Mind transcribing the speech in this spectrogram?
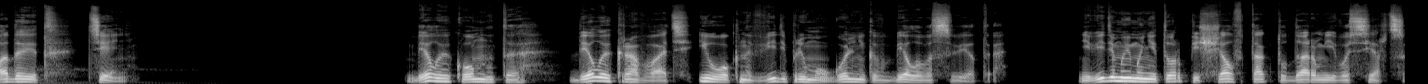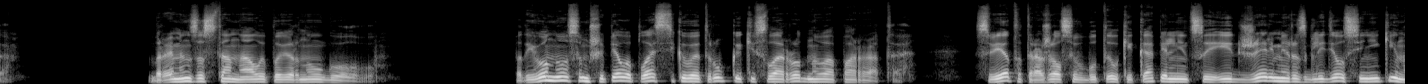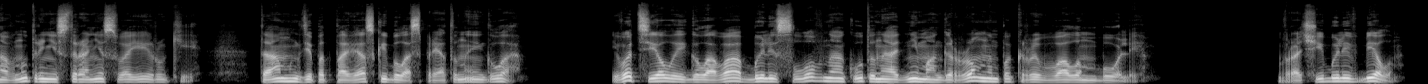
Падает тень. Белая комната, белая кровать и окна в виде прямоугольников белого света. Невидимый монитор пищал в такт ударом его сердца. Бремен застонал и повернул голову. Под его носом шипела пластиковая трубка кислородного аппарата. Свет отражался в бутылке капельницы, и Джереми разглядел синяки на внутренней стороне своей руки, там, где под повязкой была спрятана игла. Его тело и голова были словно окутаны одним огромным покрывалом боли. Врачи были в белом.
